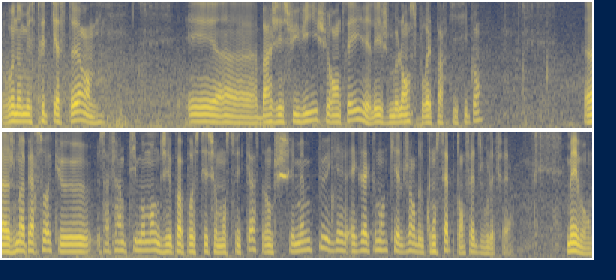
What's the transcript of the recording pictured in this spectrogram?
renommé Streetcaster. Et euh, bah, j'ai suivi, je suis rentré, et allez, je me lance pour être participant. Euh, je m'aperçois que ça fait un petit moment que j'ai pas posté sur mon streetcast, donc je sais même plus exactement quel genre de concept en fait je voulais faire. Mais bon,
